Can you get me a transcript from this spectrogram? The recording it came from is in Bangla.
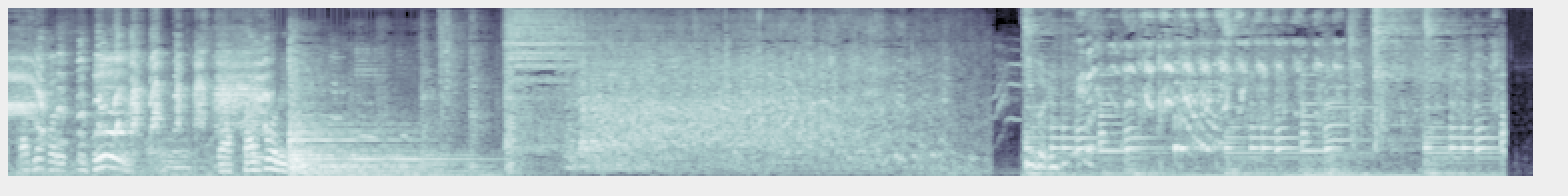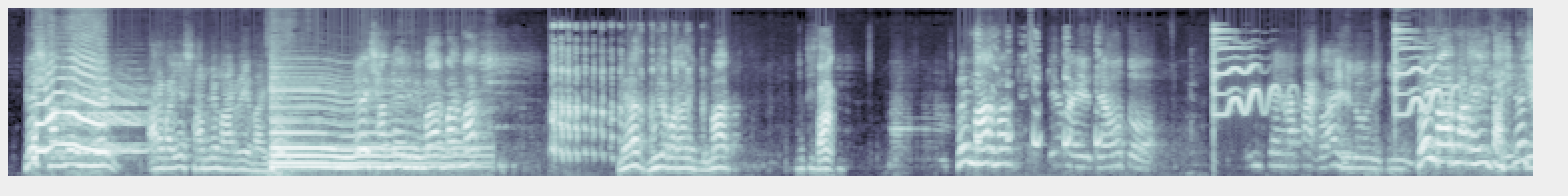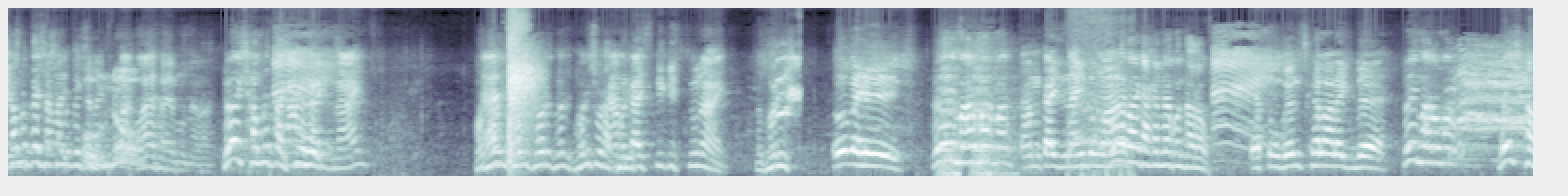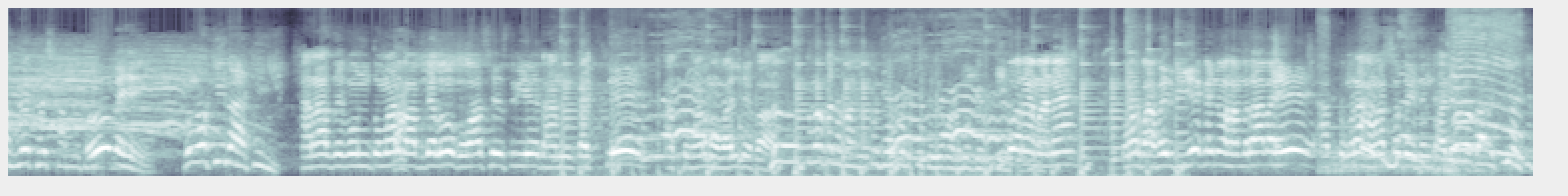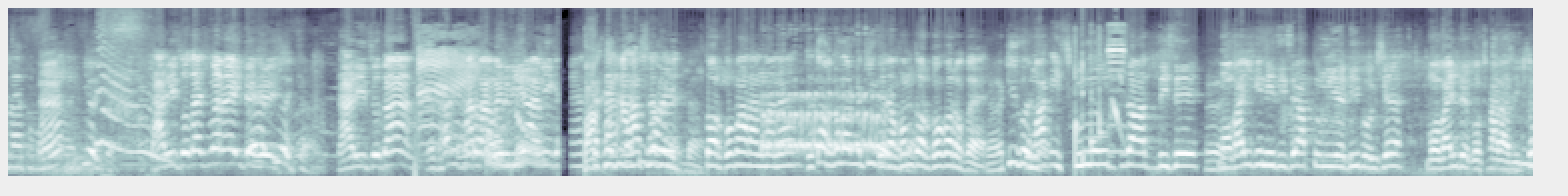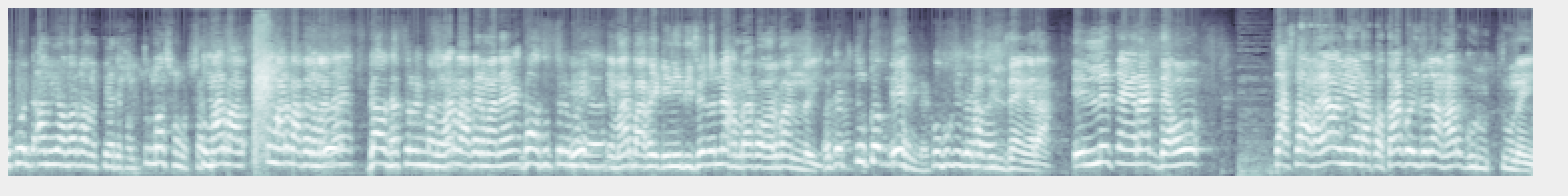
একটা যে পরিস্থিতি। আরে ভাই, সামনে মার রে ভাই। এই সামনে নিবি, মার, মার, মার। ম্যাচ ভুলে করা নাকি, মার। এই মার, মার। দেখো তো মার, মার, এই সামনে সামনে পাগলাই হয় মনে হয় এই সামনে নাই। কিছু নাই ধরিস। ও ভাই এই মার, মার, মার। কাম কাজ নাই তোমার এই ভাই, ডাকেন না এখন, দাঁড়াও। এত গেমস খেলা রাখবে এই মারো, মারো। এই সামনে, এই সামনে। ও ভাই ও, কি না, কি? সারা জীবন তোমার বাপ গেল গোয়া শেষরিয়ে ধান কাটতে আর তোমার মোবাইল ও, তোমার বেলা তো দিয়ে। কি করে মানে তোমার বাপের বিয়ে খাইনো আমরা ভাই আর তোমরা আমার সাথে এদিন ধারি কি হয়েছে ভাই তোমার? হ্যাঁ? কি হয়েছে? চোদাস মানে এই দেখে কি চোদান তোমার বাপের বিয়ে আমি আমার সাথে তর্ক মারান মানে? তর্ক মারলে কি এরকম তর্ক করো কি? তোমাকে স্কুল যাওয়ার দিছে। মোবাইল কিনে দিছে আর তুমি এটি বসে মোবাইল দেবো সারাদিন। তো আমি আমার বাবার পেয়ে দেখুন তোমার সমস্যা তোমার তোমার বাপের মানে? গাও থাকতেন মানে? তোমার বাপের মানে? গাও এ, মানে বাপে কিনে দিছে জন্য আমরা কর বান লই ওটা তুই কব কবু কি জানি চ্যাংরা। এলে চ্যাংরাক দেহ চাষা হয় আমি এটা কথা কই দিলে আমার গুরুত্ব নাই।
